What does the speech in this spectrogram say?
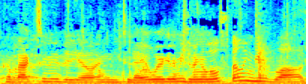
welcome back to a new video and today we're gonna be doing a little spelling bee vlog.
